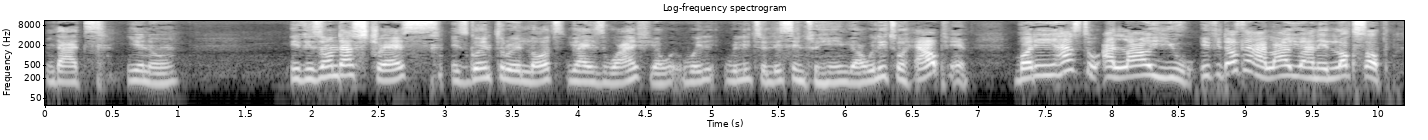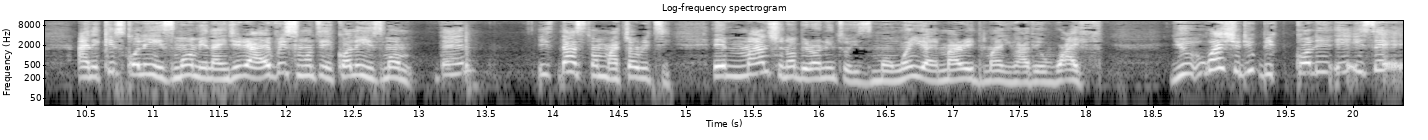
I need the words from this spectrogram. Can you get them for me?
that, you know, if he's under stress, he's going through a lot, you are his wife, you're willing to listen to him, you're willing to help him. But he has to allow you. If he doesn't allow you and he locks up and he keeps calling his mom in Nigeria, every single thing calling his mom, then that's not maturity. A man should not be running to his mom. When you are a married man, you have a wife. You Why should you be calling? He say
